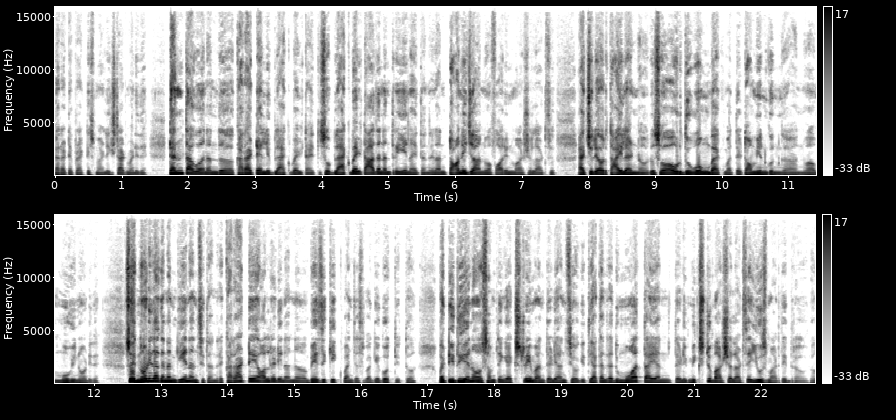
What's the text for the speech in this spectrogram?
ಕರಾಟೆ ಪ್ರಾಕ್ಟೀಸ್ ಮಾಡ್ಲಿಕ್ಕೆ ಸ್ಟಾರ್ಟ್ ಮಾಡಿದೆ. ಟೆಂತ್ ಆಗುವ ನಂದು ಕರಾಟೆಯಲ್ಲಿ ಬ್ಲ್ಯಾಕ್ ಬೆಲ್ಟ್ ಆಯಿತು. ಸೊ ಬ್ಲ್ಯಾಕ್ ಬೆಲ್ಟ್ ಆದ ನಂತರ ಏನಾಯ್ತು ಅಂದರೆ ನಾನು ಟಾನಿಜಾ ಅನ್ನುವ ಫಾರಿನ್ ಮಾರ್ಷಲ್ ಆರ್ಟ್ಸ್ ಆ್ಯಕ್ಚುಲಿ ಅವ್ರು ಥಾಯ್ಲ್ಯಾಂಡ್ನವರು ಸೊ ಅವ್ರದ್ದು ಓಂಗ್ ಬ್ಯಾಕ್ ಮತ್ತು ಟಾಮಿಯನ್ ಗುನ್ಗ ಅನ್ನುವ ಮೂವಿ ನೋಡಿದೆ. ಸೊ ಇದು ನೋಡಿದಾಗ ನನಗೆ ಏನು ಅನಿಸಿತು ಅಂದರೆ ಕರಾಟೆ ಆಲ್ರೆಡಿ ನನ್ನ ಬೇಸಿಕ್ ಕಿಕ್ ಪಂಚಸ್ ಬಗ್ಗೆ ಗೊತ್ತಿತ್ತು. ಬಟ್ ಇದು ಏನೋ ಸಮಥಿಂಗ್ ಎಕ್ಸ್ಟ್ರೀಮ್ ಅಂತೇಳಿ ಅನಿಸಿ ಹೋಗಿತ್ತು. ಯಾಕಂದರೆ ಅದು ಮೂವತ್ತೈ ಅಂತೇಳಿ ಮಿಕ್ಸ್ಡ್ ಮಾರ್ಷಲ್ ಆರ್ಟ್ಸೇ ಯೂಸ್ ಮಾಡ್ತಿದ್ರು. ಅವರು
